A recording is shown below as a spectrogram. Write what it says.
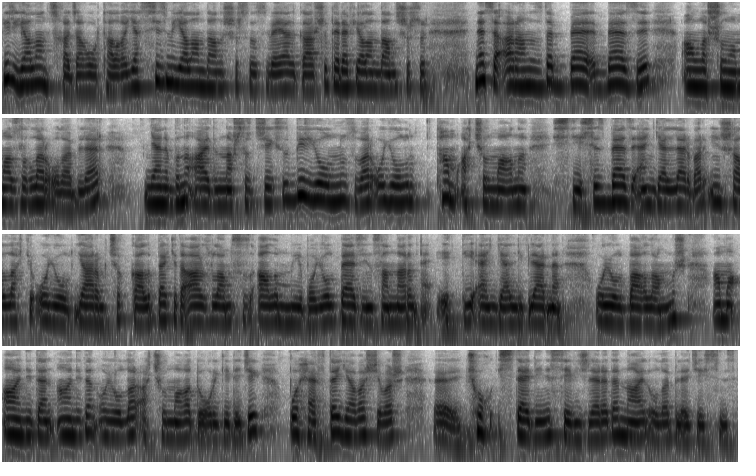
bir yalan çıxacaq ortalığa. Ya siz mi yalan danışırsınız və ya qarşı tərəf yalan danışır. Nəsə aranızda bə bəzi anlaşılmamazlıqlar ola bilər. Yəni bunu aydınlaşdıracaqsınız. Bir yolunuz var. O yolun tam açılmağını istəyirsiniz. Bəzi əngəllər var. İnşallah ki, o yol yarımçıq qalıb. Bəlkə də arzulamısınız, alınmayıb o yol. Bəzi insanların etdiyi əngəlliklərlə o yol bağlanmış, amma anidən anidən o yollar açılmağa doğru gedəcək. Bu həftə yavaş-yavaş e, çox istədiyiniz sevinclərə də nail ola biləcəksiniz.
